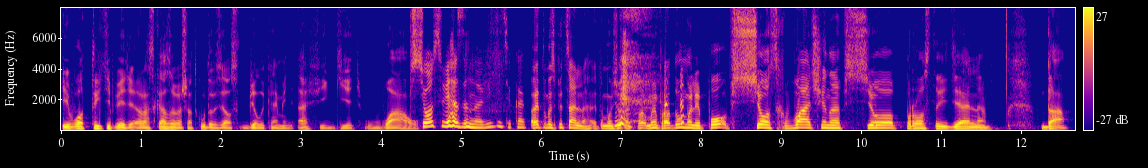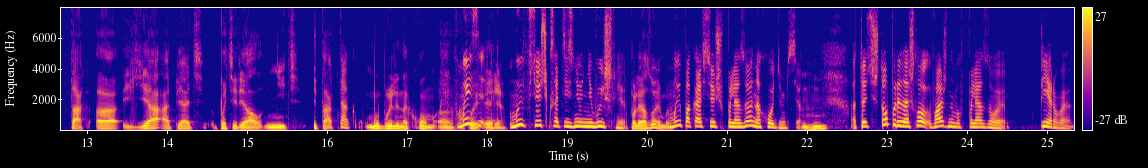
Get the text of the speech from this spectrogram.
И вот ты теперь рассказываешь, откуда взялся этот белый камень. Офигеть, вау. все связано, видите как. Это мы специально, это мы все так, мы продумали, по, все схвачено, все просто идеально. Да, так, э, я опять потерял нить. Итак, Так. мы были на каком, э, в Мы, какой эре? мы все еще, кстати, из нее не вышли. В палеозое мы? Мы пока все еще в палеозое находимся. А, То есть что произошло важного в палеозое? Первое.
